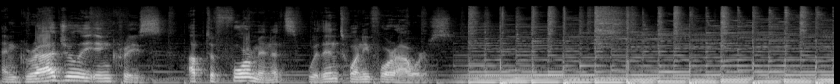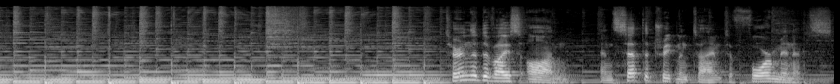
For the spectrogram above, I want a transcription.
and gradually increase up to four minutes within 24 hours. Turn the device on and set the treatment time to 4 minutes.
